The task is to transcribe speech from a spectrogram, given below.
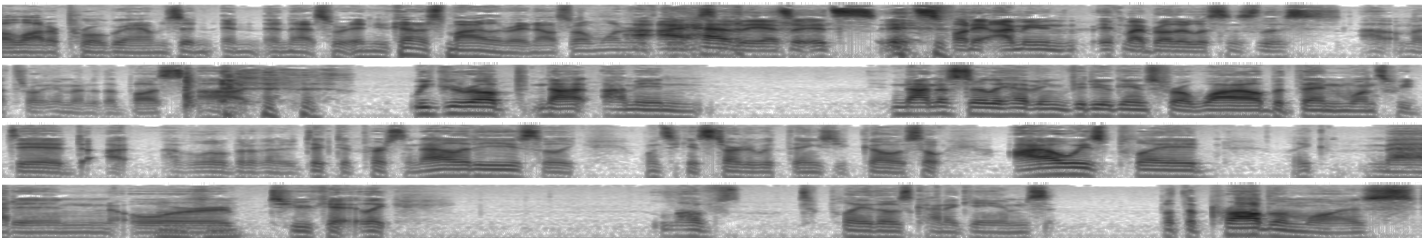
a lot of programs and, and, and that sort? of And you're kind of smiling right now, so I'm wondering. I, I have the answer. It's it's funny. I mean, if my brother listens to this, I'm gonna throw him under the bus. Uh, we grew up not. I mean, not necessarily having video games for a while, but then once we did, I have a little bit of an addictive personality. So like once you get started with things, you go. So I always played like Madden or mm-hmm. 2K. Like loves to play those kind of games. But the problem was,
